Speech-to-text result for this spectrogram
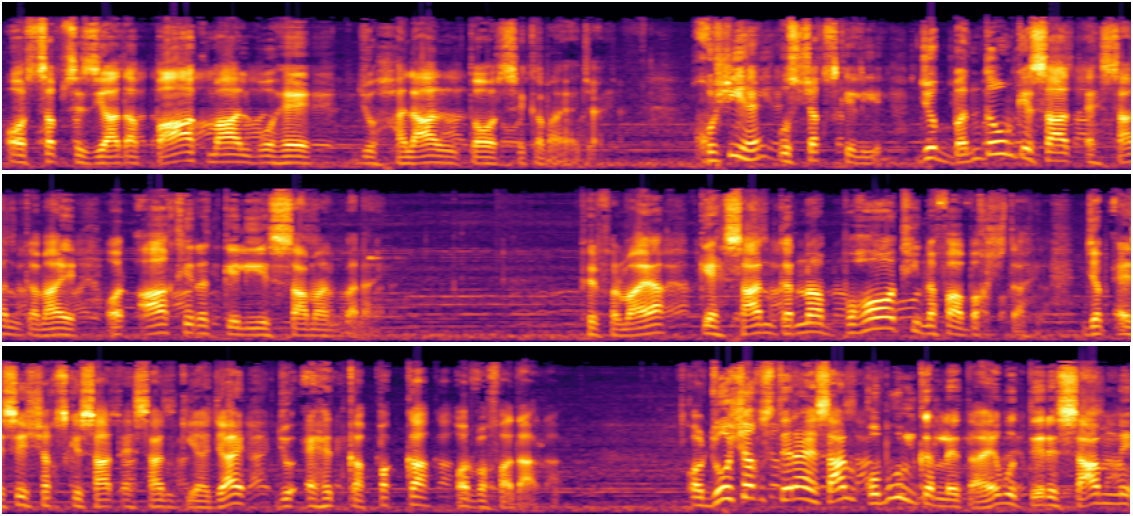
اور سب سے زیادہ پاک مال وہ ہے جو حلال طور سے کمایا جائے۔ خوشی ہے اس شخص کے لیے جو بندوں کے ساتھ احسان کمائے اور آخرت کے لیے سامان بنائے۔ پھر فرمایا کہ احسان کرنا بہت ہی نفع بخشتا ہے۔ جب ایسے شخص کے ساتھ احسان کیا جائے جو عہد کا پکا اور وفادار ہو۔ اور جو شخص تیرا احسان قبول کر لیتا ہے، وہ تیرے سامنے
